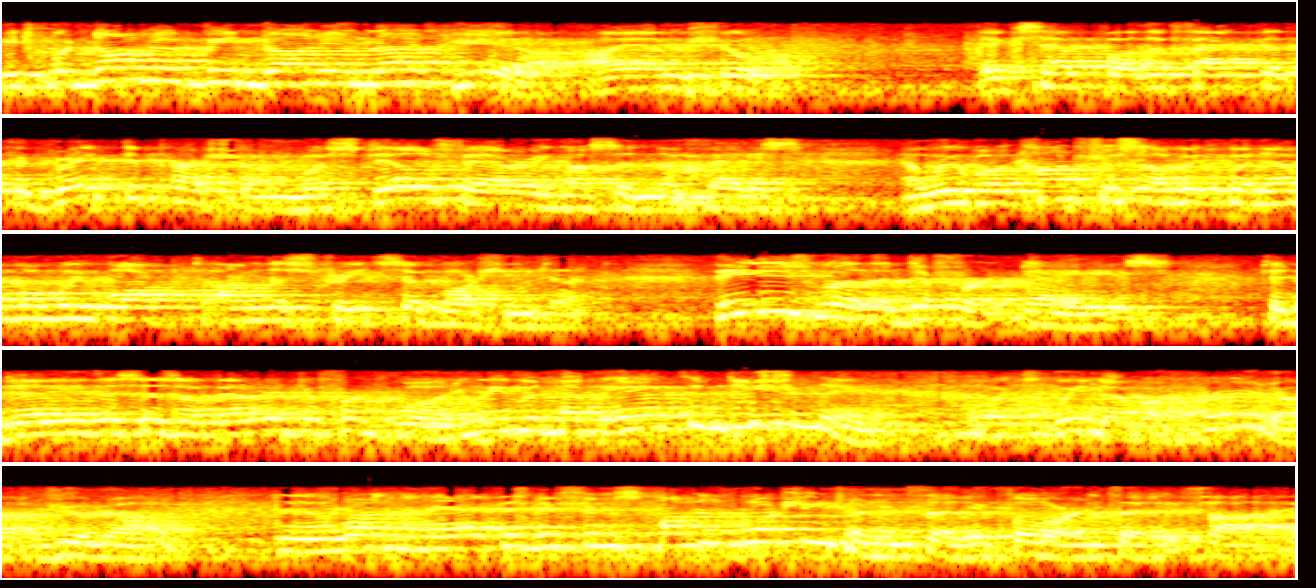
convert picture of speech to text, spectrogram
It would not have been done in that year, I am sure, except for the fact that the Great Depression was still staring us in the face, and we were conscious of it whenever we walked on the streets of Washington. These were the different days. Today, this is a very different world. You even have air conditioning, which we never heard of, you know. There was an air-conditioned spot in Washington in 34 and 35.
